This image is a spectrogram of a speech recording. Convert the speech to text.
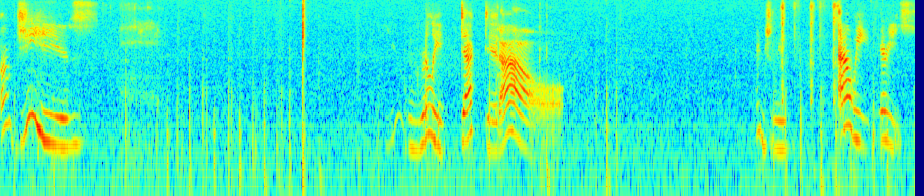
Oh, jeez. You really decked it out. I eventually. Owie! Berries.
